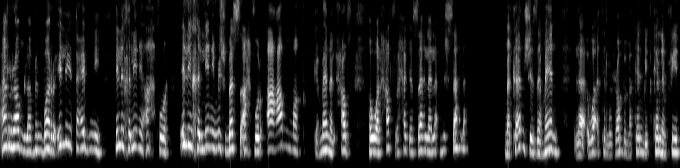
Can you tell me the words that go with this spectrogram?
على الرملة من بره. إيه اللي يتعبني؟ إيه اللي يخليني أحفر؟ إيه اللي يخليني مش بس أحفر أعمق كمان الحفر. هو الحفر حاجة سهلة؟ لا مش سهلة. ما كانش زمان وقت الرب ما كان بيتكلم فيه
